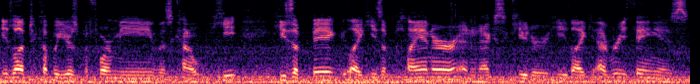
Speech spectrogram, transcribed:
He'd left a couple years before me. Was kind of he. He's a big like he's a planner and an executor. He like everything is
